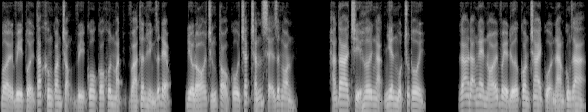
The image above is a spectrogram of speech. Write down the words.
Bởi vì tuổi tác không quan trọng vì cô có khuôn mặt và thân hình rất đẹp, điều đó chứng tỏ cô chắc chắn sẽ rất ngon. Hắn ta chỉ hơi ngạc nhiên một chút thôi. Gã đã nghe nói về đứa con trai của nam cung gia.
